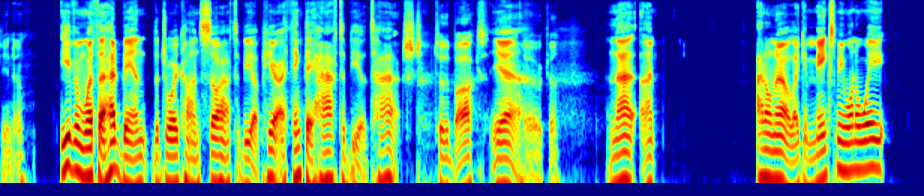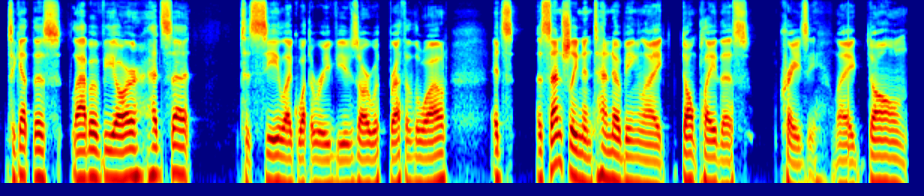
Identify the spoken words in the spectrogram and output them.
You know. Even with a headband, the Joy Cons still have to be up here. I think they have to be attached. To the box. Yeah. Oh, okay. And that I I don't know, like it makes me want to wait to get this Labo VR headset to see like what the reviews are with Breath of the Wild. It's essentially Nintendo being like don't play this crazy. Like don't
